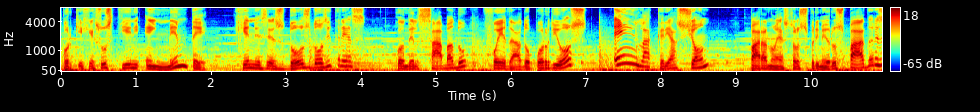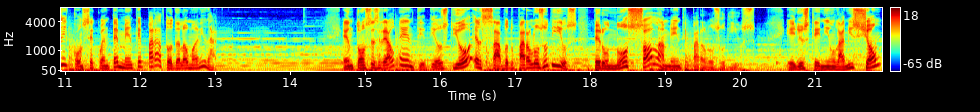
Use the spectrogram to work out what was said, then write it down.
porque Jesus tem em mente Gênesis 2, 2 e 3, quando o sábado foi dado por Deus em la criação para nossos primeiros padres e, consequentemente, para toda a humanidade. Então, realmente, Deus deu o sábado para os judíos, pero não solamente para os judíos. Eles tinham a missão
